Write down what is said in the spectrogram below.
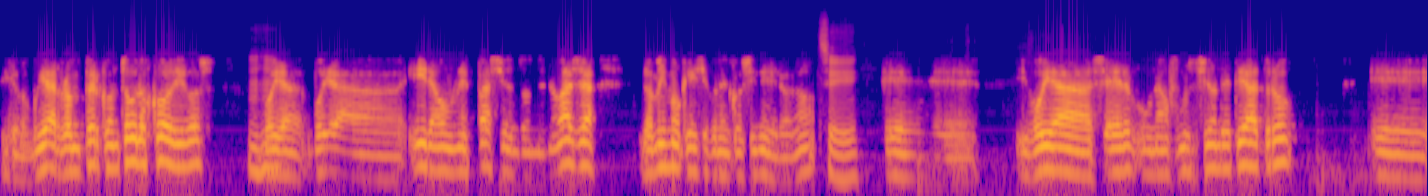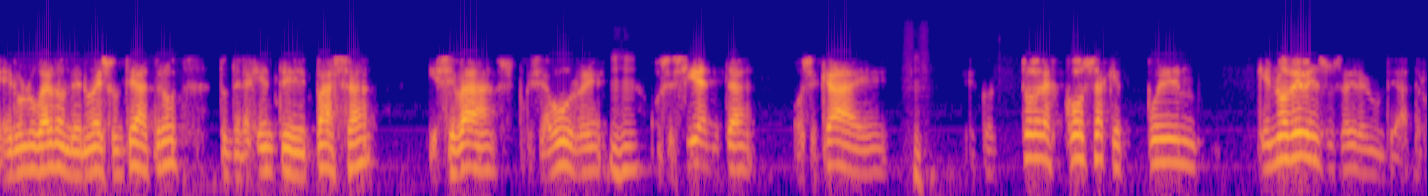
Dije, voy a romper con todos los códigos, Voy a voy a ir a un espacio en donde no haya lo mismo que hice con el cocinero, ¿no? Sí. Eh, eh, y voy a hacer una función de teatro eh, en un lugar donde no es un teatro, donde la gente pasa y se va porque se aburre, o se sienta, o se cae, con todas las cosas que pueden, que no deben suceder en un teatro.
